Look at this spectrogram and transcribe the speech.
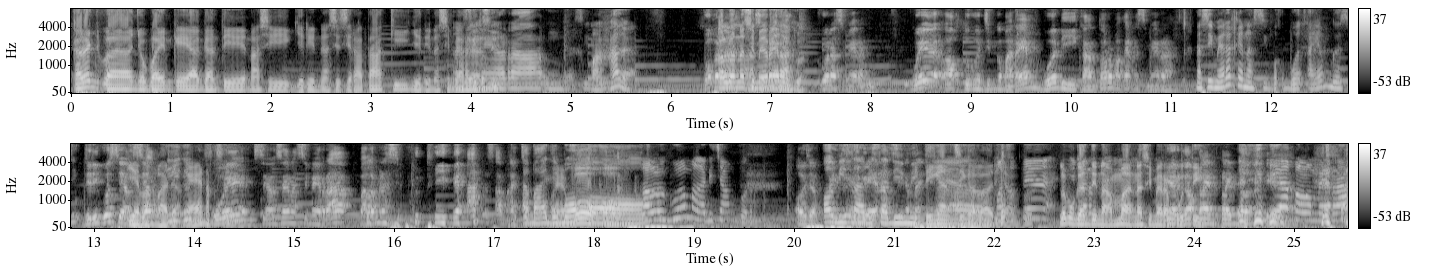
kalian uh, nyobain kayak ganti nasi jadi nasi shirataki, jadi nasi merah Nasi gitu sih. merah, enggak sih. Mahal ya? Gua Kalau pernah nasi merah ya gua? Gue nasi merah. Gue waktu nge-gym kemarin, gue di kantor makan nasi merah. Nasi merah kayak nasi buat ayam gak sih? Jadi gue Iya, siang-siang ada Iya kan? gue siang-siang nasi merah, malam nasi putih sama aja. Sama aja bohong. kalau gua malah dicampur Oh, Oh, bisa, bisa di-mix. katanya. Mendingan sih Iya. kalau dicampur. maksudnya Lo mau ganti nama nasi merah Biar putih. banget ya. Iya kalau merah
